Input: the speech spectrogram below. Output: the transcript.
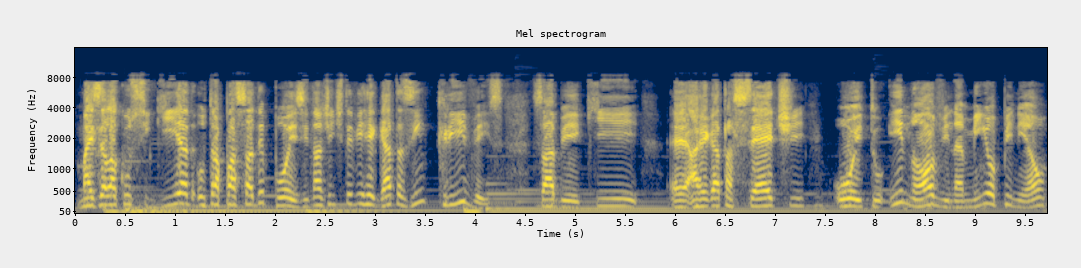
mas ela conseguia ultrapassar depois. Então a gente teve regatas incríveis, sabe? Que é, a regata 7, 8 e 9, na minha opinião,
